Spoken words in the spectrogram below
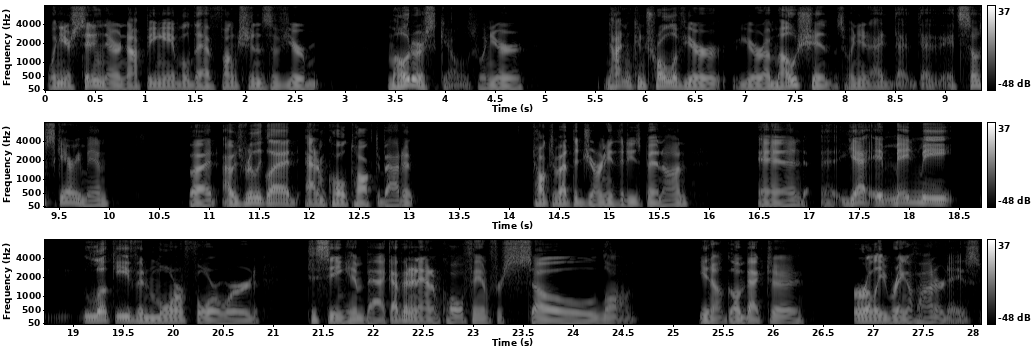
when you're sitting there not being able to have functions of your motor skills, when you're not in control of your your emotions, when you're it's so scary, man. But I was really glad Adam Cole talked about it, talked about the journey that he's been on, and uh, yeah, it made me look even more forward to seeing him back. I've been an Adam Cole fan for so long, you know, going back to early Ring of Honor days,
